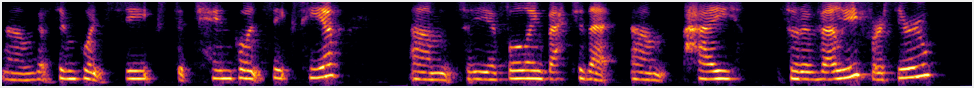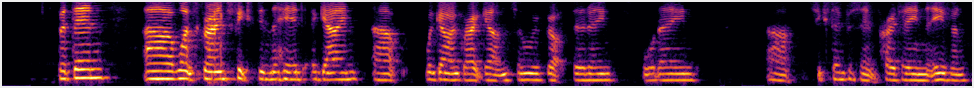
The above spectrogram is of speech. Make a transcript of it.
Um, we've got 7.6 to 10.6 here. Um, so you're falling back to that um, hay sort of value for a cereal. But then uh, once grain's fixed in the head again, uh, we're going great guns and we've got 13, 14, uh, 16% protein even.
